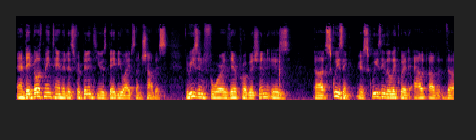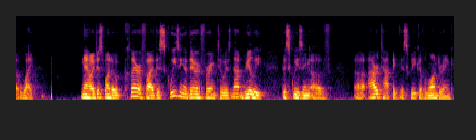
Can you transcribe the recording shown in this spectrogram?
And they both maintain that it is forbidden to use baby wipes on Shabbos. The reason for their prohibition is uh, squeezing. You're squeezing the liquid out of the wipe. Now, I just want to clarify the squeezing that they're referring to is not really the squeezing of uh, our topic this week of laundering.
